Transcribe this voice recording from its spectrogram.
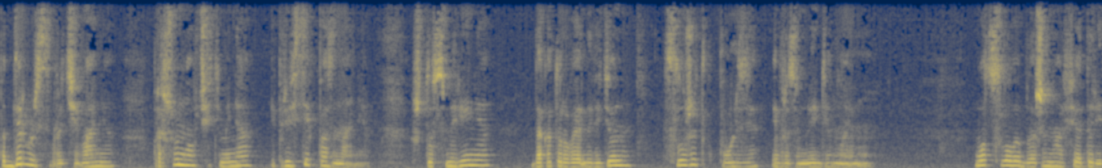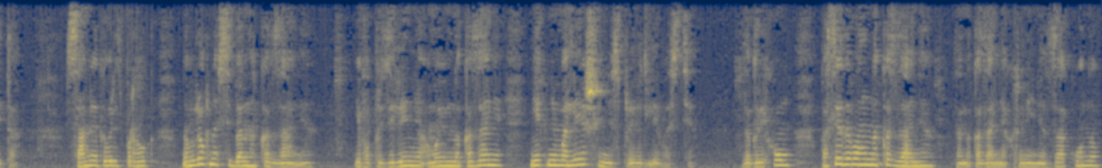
подвергшись врачеванию, прошу научить меня и привести к познанию, что смирение, до которого я доведен, служит к пользе и вразумлению моему. Вот слово блаженного Феодорита. Сам я, говорит пророк, навлек на себя наказание, и в определении о моем наказании нет ни малейшей несправедливости – за грехом последовало наказание, за наказание хранения законов.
